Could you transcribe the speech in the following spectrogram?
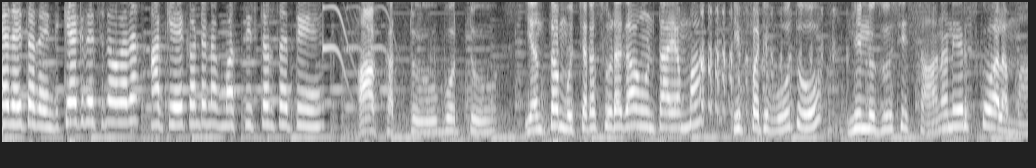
ఏదైతే అదైంది? కేక్ తెచ్చినావు కదా ఆ కేక్ అంటే నాకు మస్తు ఇష్టం సత్తి. ఆ కట్టు బొట్టు ఎంత ముచ్చట చూడగా ఉంటాయమ్మా? ఇప్పటి ఊతు నిన్ను చూసి సాన నేర్చుకోవాలమ్మా.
